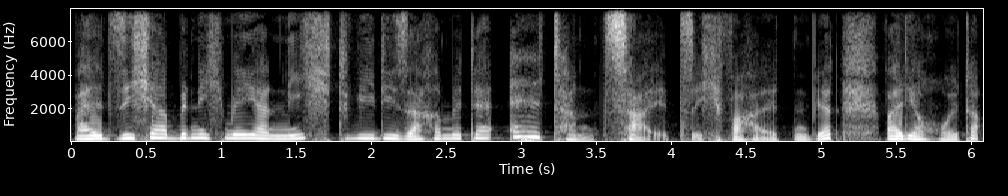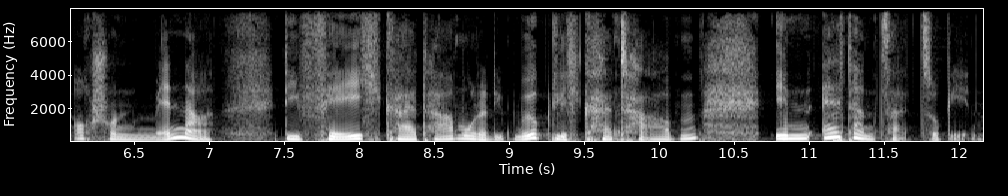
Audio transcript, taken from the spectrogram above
weil sicher bin ich mir ja nicht, wie die Sache mit der Elternzeit sich verhalten wird, weil ja heute auch schon Männer die Fähigkeit haben oder die Möglichkeit haben, in Elternzeit zu gehen.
